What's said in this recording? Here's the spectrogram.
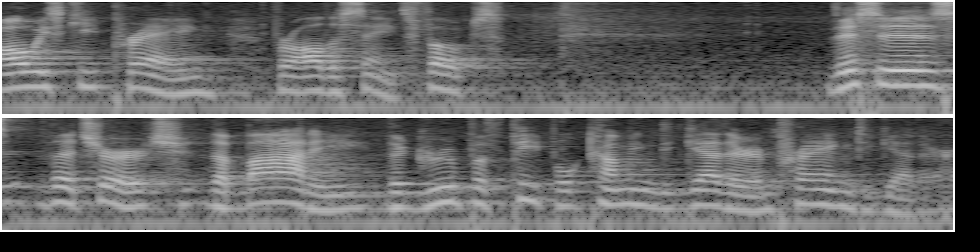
always keep praying for all the saints. Folks, this is the church, the body, the group of people coming together and praying together.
